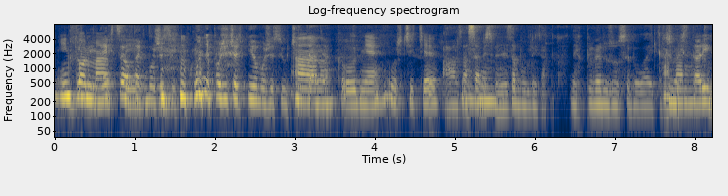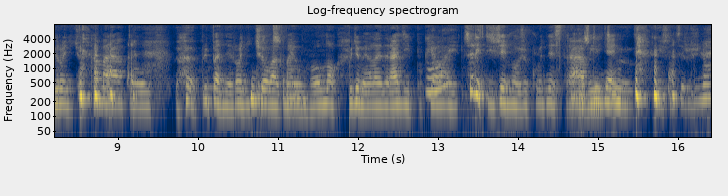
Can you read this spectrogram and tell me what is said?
informácií. nechcel, tak môže si kľudne požičať knihu, môže si učítať. Áno, kľudne, určite. A zase, aby sme nezabudli, tak nech privedú so sebou aj tých svojich starých rodičov, kamarátov, prípadne rodičov, ak majú voľno. Budeme len radi, pokiaľ aj celý týždeň môžu kľudne stráviť deň. v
